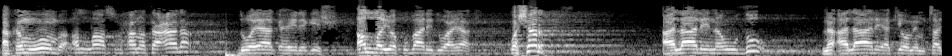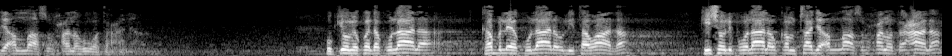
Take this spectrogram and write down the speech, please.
akamuomba allah subhanahu wa taala dua yake hairegeshi allah yuakubali dua yake kwa sharti alale na udhu na alale akiwa amemtaja allah subhanahu wa taala ukiwa umekwenda kulala kabla ya kulala ulitawadha kisha ulipolala ukamtaja allah subhanahu wa taala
